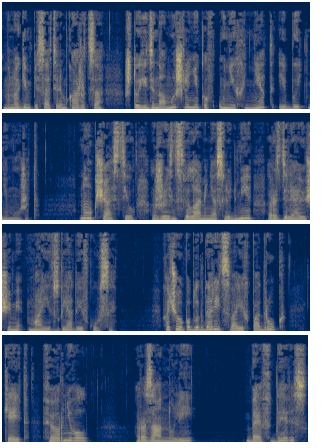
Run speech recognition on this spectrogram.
Многим писателям кажется, что единомышленников у них нет и быть не может. Но, к счастью, жизнь свела меня с людьми, разделяющими мои взгляды и вкусы. Хочу поблагодарить своих подруг Кейт Фернивол, Розанну Ли, Беф Дэвис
